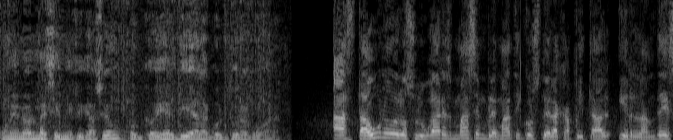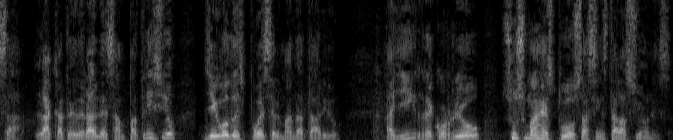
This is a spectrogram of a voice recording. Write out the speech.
una enorme significación porque hoy es el Día de la Cultura Cubana. Hasta uno de los lugares más emblemáticos de la capital irlandesa, la Catedral de San Patricio, llegó después el mandatario. Allí recorrió sus majestuosas instalaciones.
